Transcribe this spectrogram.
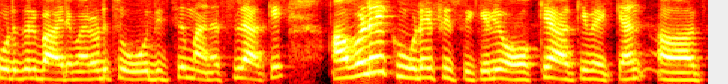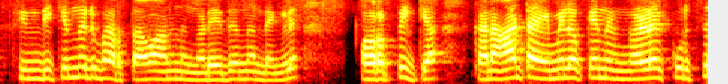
കൂടുതൽ ഭാര്യമാരോട് ചോദിച്ച് മനസ്സിലാക്കി അവളെ കൂടെ ഫിസിക്കലി ഓക്കെ ആക്കി വെക്കാൻ ചിന്തിക്കുന്ന ഒരു ഭർത്താവാണ് നിങ്ങളുടേതെന്നുണ്ടെങ്കിൽ ഉറപ്പിക്കുക. കാരണം ആ ടൈമിലൊക്കെ നിങ്ങളെ കുറിച്ച്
